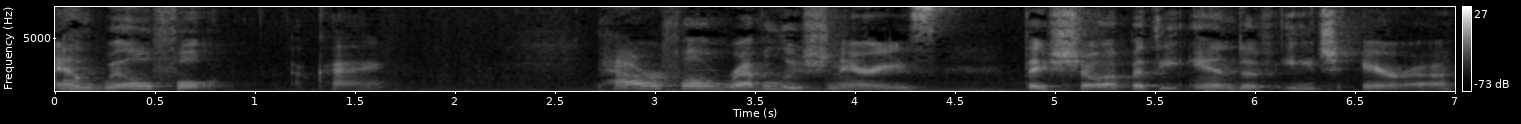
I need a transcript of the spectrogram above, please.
and willful. Okay. Powerful revolutionaries, they show up at the end of each era,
